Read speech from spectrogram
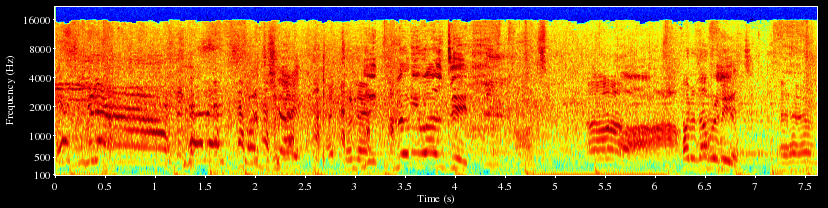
yes, get out! Get it, Sunshine! you bloody well did. Oh, How did that Brilliant. feel? Um,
